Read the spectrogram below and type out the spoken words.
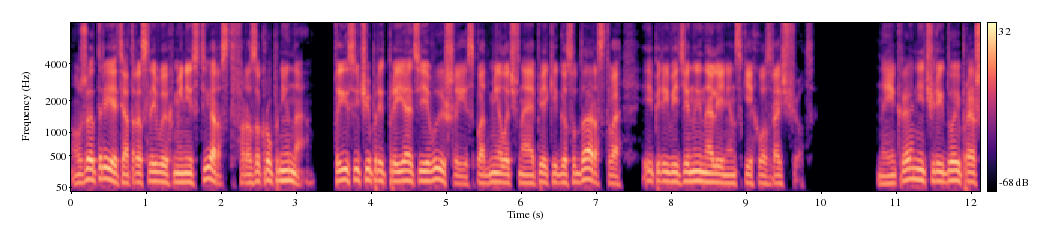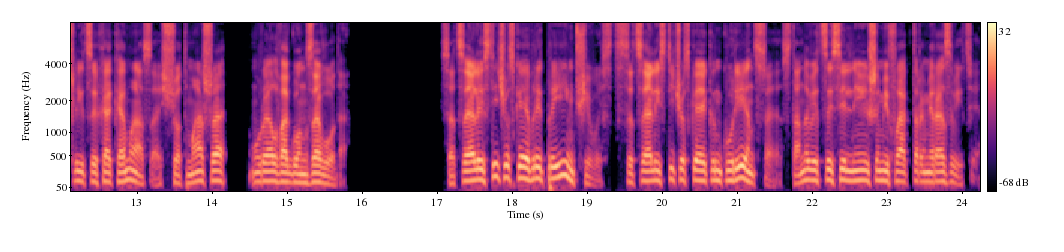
Уже треть отраслевых министерств разукрупнена. Тысячи предприятий вышли из-под мелочной опеки государства и переведены на ленинский хозрасчет. На экране чередой прошли цеха КАМАЗа, счет Маша, Уралвагонзавода. Социалистическая предприимчивость, социалистическая конкуренция становятся сильнейшими факторами развития.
